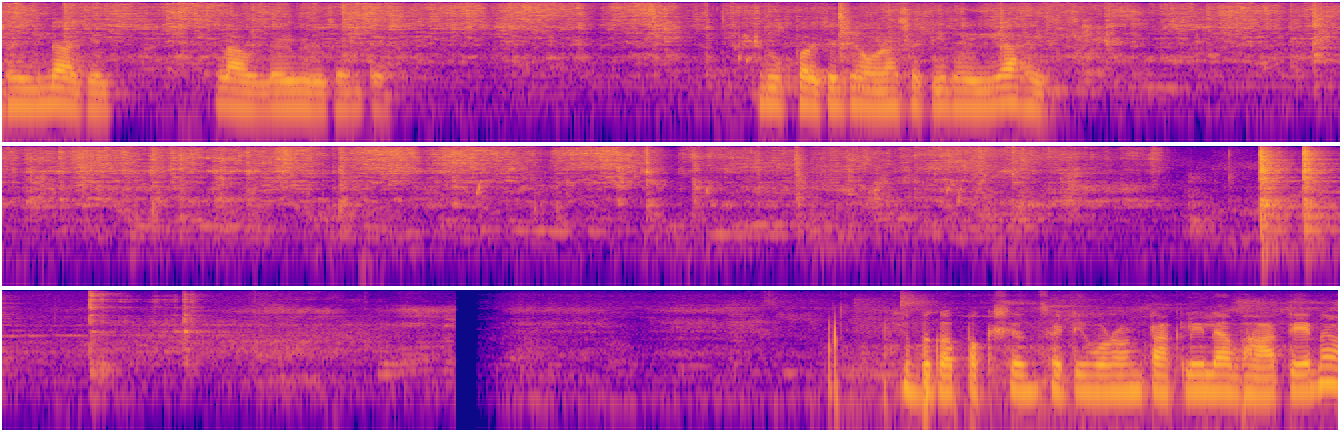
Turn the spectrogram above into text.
दही लागेल. लावलं आहे विरजण ते. दुपारच्या जेवणासाठी दही आहे. हे बघा पक्ष्यांसाठी म्हणून टाकलेला भात आहे ना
